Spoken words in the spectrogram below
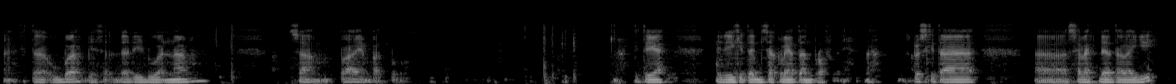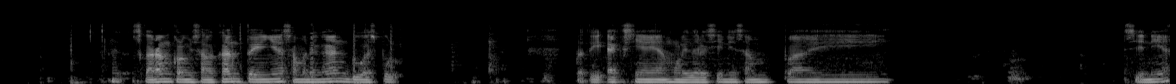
nah kita ubah bisa dari 26 sampai 40 nah gitu ya. Jadi kita bisa kelihatan profilnya. Nah terus kita uh, select data lagi. Sekarang kalau misalkan T-nya sama dengan 210 berarti X-nya yang mulai dari sini sampai sini ya.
